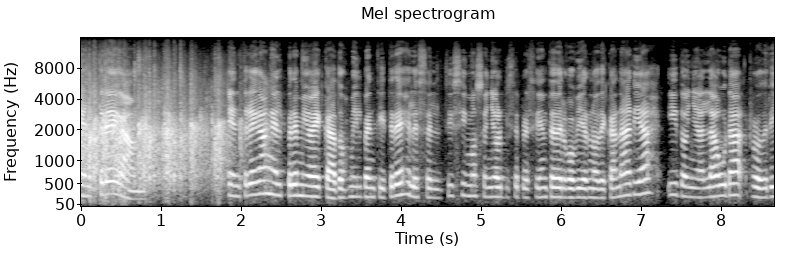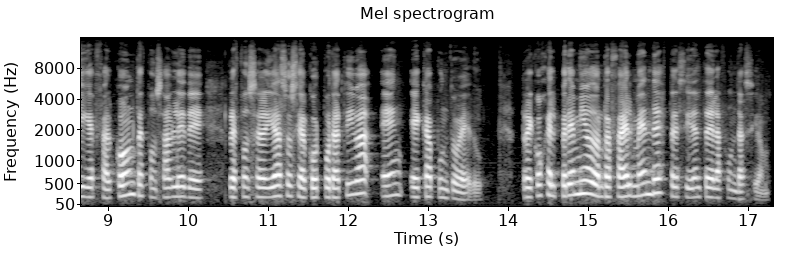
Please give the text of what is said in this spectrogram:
Entregan, entregan el premio ECA 2023 el excelentísimo señor vicepresidente del Gobierno de Canarias y doña Laura Rodríguez Falcón, responsable de responsabilidad social corporativa en ECA.edu. Recoge el premio don Rafael Méndez, presidente de la Fundación.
